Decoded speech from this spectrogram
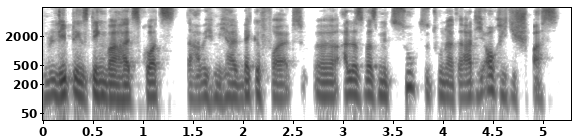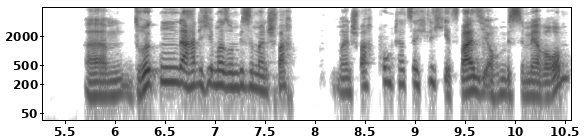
Lieblingsding war halt Squats. Da habe ich mich halt weggefeuert. Äh, alles, was mit Zug zu tun hatte, da hatte ich auch richtig Spaß. Ähm, Drücken, da hatte ich immer so ein bisschen meinen Schwach, mein Schwachpunkt tatsächlich. Jetzt weiß ich auch ein bisschen mehr warum.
